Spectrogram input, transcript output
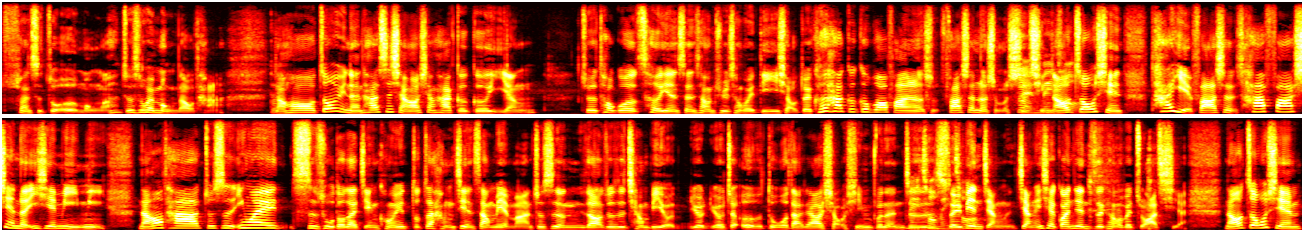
算是做噩梦嘛，就是会梦到他。然后周宇呢，他是想要像他哥哥一样。就是透过测验升上去成为第一小队，可是他哥哥不知道发生了发生了什么事情，然后周贤他也发生他发现了一些秘密，然后他就是因为四处都在监控，因为都在航舰上面嘛，就是你知道，就是墙壁有有有着耳朵，大家要小心，不能就是随便讲讲一些关键字，可能会被抓起来。然后周贤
